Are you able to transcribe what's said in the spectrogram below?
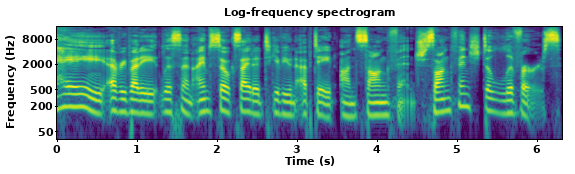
Hey, everybody. Listen, I'm so excited to give you an update on Songfinch. Songfinch delivers.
